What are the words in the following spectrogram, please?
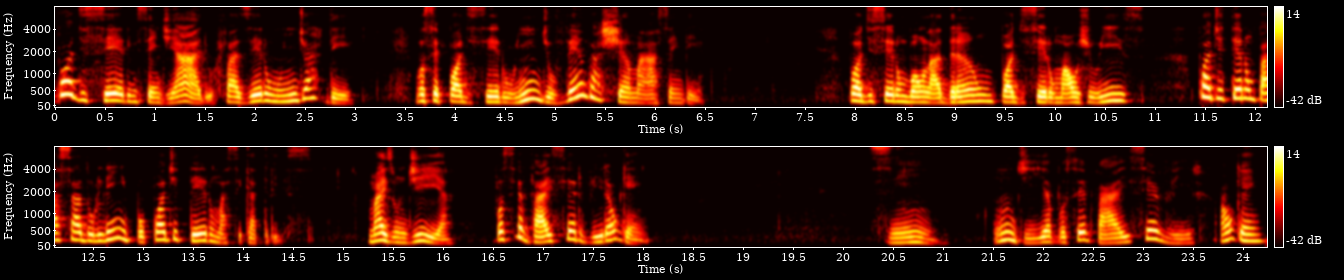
Pode ser incendiário, fazer um índio arder. Você pode ser o índio vendo a chama acender. Pode ser um bom ladrão, pode ser um mau juiz, pode ter um passado limpo, pode ter uma cicatriz. Mas um dia você vai servir alguém. Sim, um dia você vai servir alguém.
